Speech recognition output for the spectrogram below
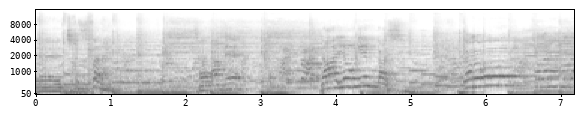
에, 첫사랑. 자 다음에 나영인 가수. 여러분 사랑합니다.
